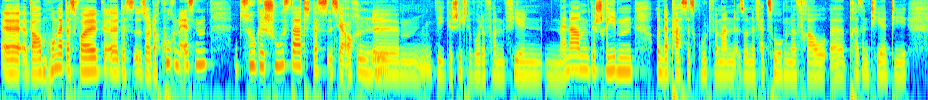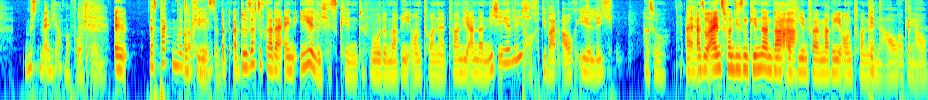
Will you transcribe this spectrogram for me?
äh, warum hungert das Volk, äh, das soll doch Kuchen essen, zugeschustert. Das ist ja auch, ähm, die Geschichte wurde von vielen Männern geschrieben und da passt es gut, wenn man so eine verzogene Frau äh, präsentiert, die müssten wir eigentlich auch mal vorstellen. Äh, das packen wir uns auf die Okay, Liste. aber, du sagtest gerade, ein eheliches Kind wurde Marie Antoinette. Waren die anderen nicht ehelich? Doch, die waren auch ehelich. Also, Ähm, also eins von diesen Kindern war ja. auf jeden Fall Marie Antoinette. Genau, Okay. genau.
